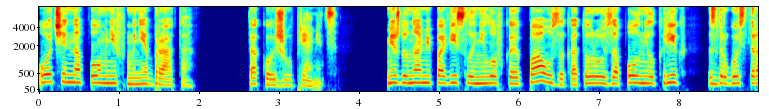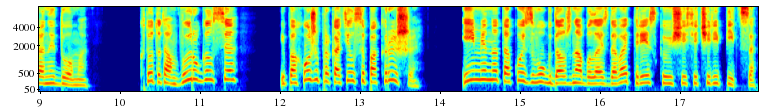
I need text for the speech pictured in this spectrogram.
очень напомнив мне брата. Такой же упрямец. Между нами повисла неловкая пауза, которую заполнил крик с другой стороны дома. Кто-то там выругался и, похоже, прокатился по крыше. Именно такой звук должна была издавать трескающаяся черепица,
